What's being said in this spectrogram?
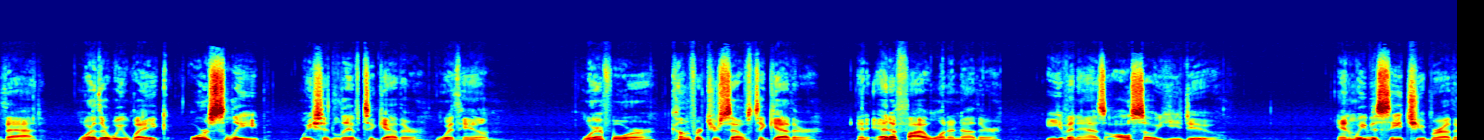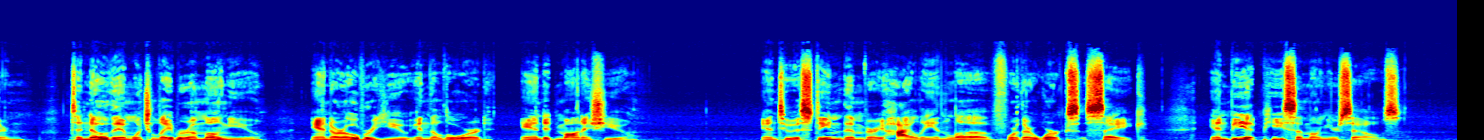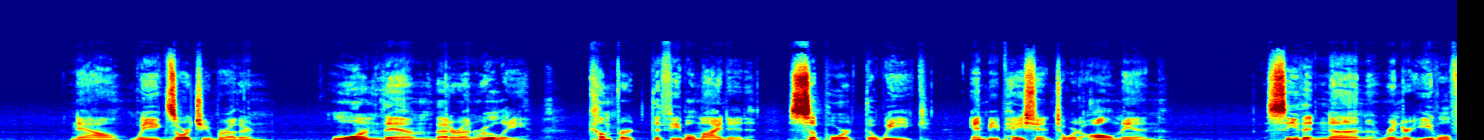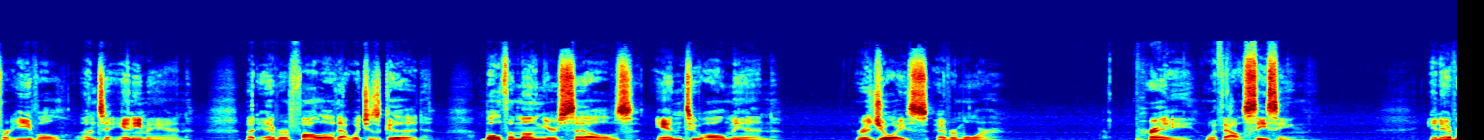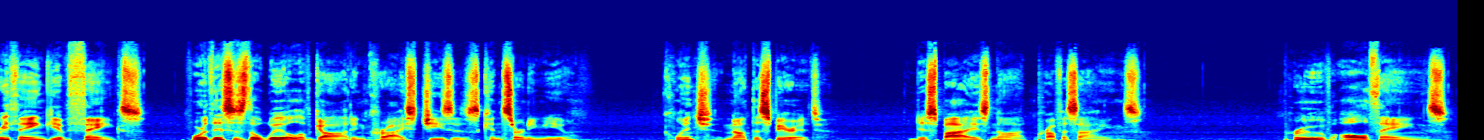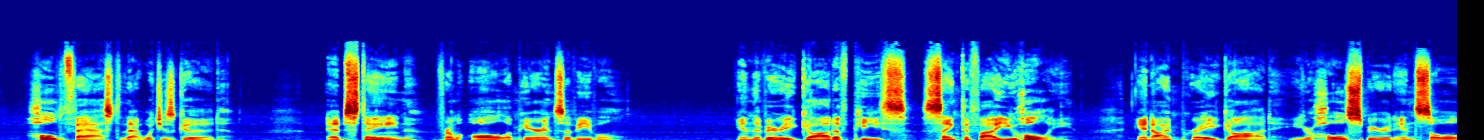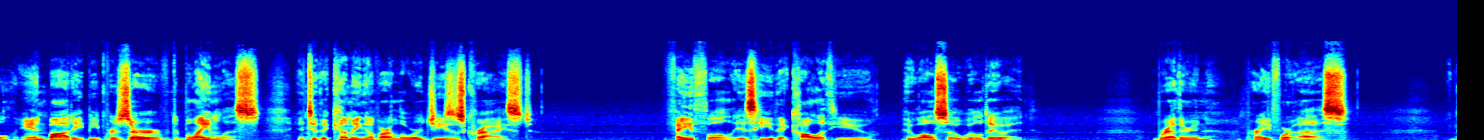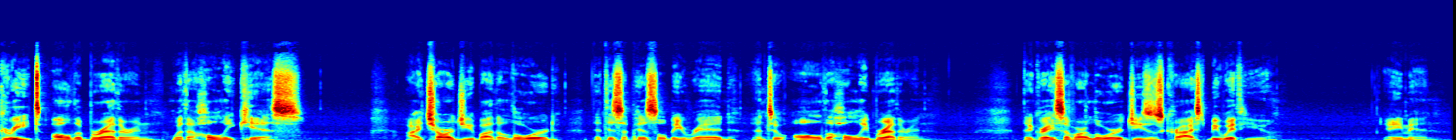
that, whether we wake or sleep, we should live together with him. Wherefore, comfort yourselves together, and edify one another, even as also ye do. And we beseech you, brethren, to know them which labor among you, and are over you in the Lord, and admonish you and to esteem them very highly in love for their work's sake, and be at peace among yourselves. Now we exhort you, brethren, warn them that are unruly, comfort the feeble minded, support the weak, and be patient toward all men. See that none render evil for evil unto any man, but ever follow that which is good, both among yourselves and to all men. Rejoice evermore. Pray without ceasing. In everything give thanks, for this is the will of God in Christ Jesus concerning you. Quench not the Spirit. Despise not prophesyings. Prove all things. Hold fast that which is good. Abstain from all appearance of evil. And the very God of peace sanctify you wholly. And I pray God, your whole spirit and soul and body be preserved blameless unto the coming of our Lord Jesus Christ. Faithful is he that calleth you, who also will do it. Brethren, pray for us. Greet all the brethren with a holy kiss. I charge you by the Lord that this epistle be read unto all the holy brethren. The grace of our Lord Jesus Christ be with you. Amen.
